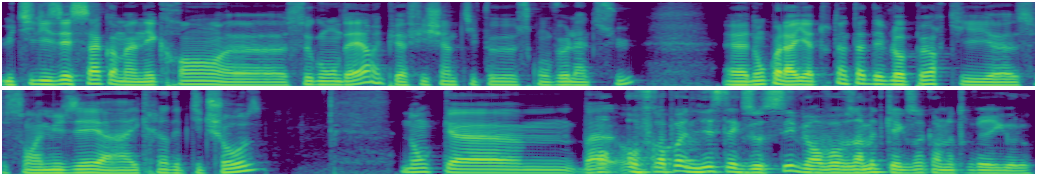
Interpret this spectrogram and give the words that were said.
utiliser ça comme un écran euh, secondaire et puis afficher un petit peu ce qu'on veut là-dessus. Donc voilà, il y a tout un tas de développeurs qui se sont amusés à écrire des petites choses. Donc, bah, on, on, fera pas une liste exhaustive, mais on va vous en mettre quelques-uns qu'on a trouvé rigolos.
